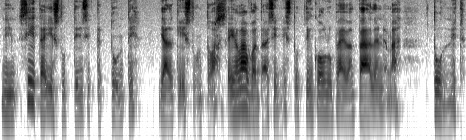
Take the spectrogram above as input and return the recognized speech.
niin siitä istuttiin sitten tunti jälkiistuntoa. Ja lauantaisin istuttiin koulupäivän päälle nämä tunnit.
